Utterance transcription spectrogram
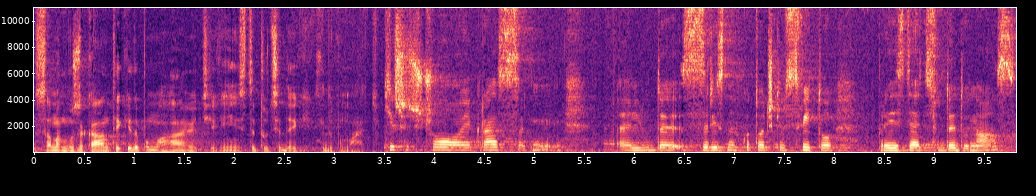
саме музиканти, які допомагають, і інституції, деякі які допомагають. Тішить, що якраз люди з різних куточків світу приїздять сюди до нас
